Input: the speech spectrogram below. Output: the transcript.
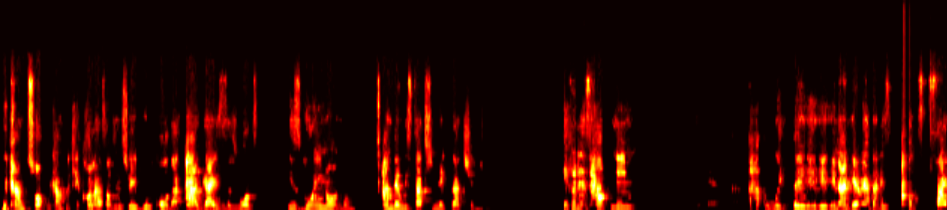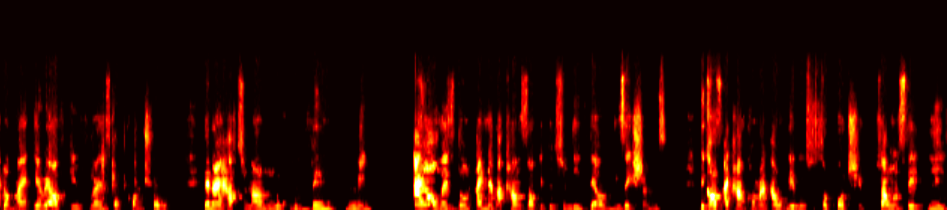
We can talk, we can quickly call ourselves into a group call that, ah, guys, this is what is going on. And then we start to make that change. If it is happening with in an area that is outside of my area of influence or control, then I have to now look within me. I always don't, I never counsel people to leave their organizations because I can't come and I won't be able to support you. So I won't say leave.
